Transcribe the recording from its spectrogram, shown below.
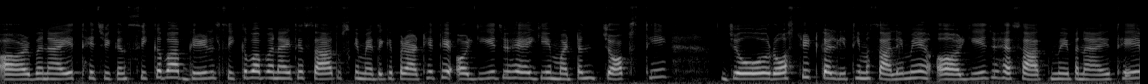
और बनाए थे चिकन सीख कबाब ग्रिल सीख कबाब बनाए थे। साथ उसके मैदे के पराठे थे और ये जो है, ये मटन चॉप्स थी जो रोस्टेड कर ली थी मसाले में और ये जो है, साथ में बनाए थे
